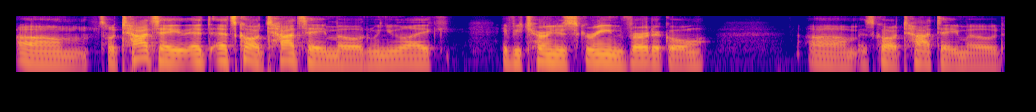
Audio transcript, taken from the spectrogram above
um so tate it, it's called tate mode when you like if you turn your screen vertical um it's called tate mode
